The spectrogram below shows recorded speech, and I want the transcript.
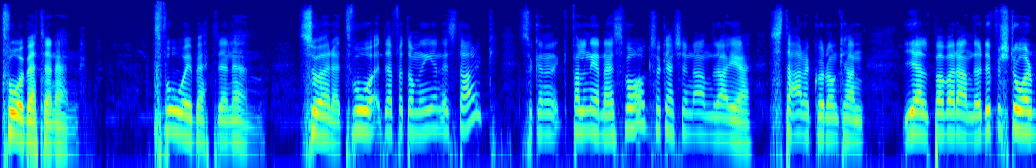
Två är bättre än en. Två är bättre än en. Så är det. Två, därför att om en är stark så kan den faller den ena är svag, så kanske den andra är stark och de kan hjälpa varandra. Du förstår,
